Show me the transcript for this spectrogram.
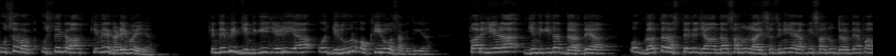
ਉਸ ਵਕਤ, ਉਸ ਦੇ ਖਿਲਾਫ ਕਿਵੇਂ ਖੜੇ ਹੋਏ ਆ। ਕਹਿੰਦੇ ਵੀ ਜ਼ਿੰਦਗੀ ਜਿਹੜੀ ਆ, ਉਹ ਜ਼ਰੂਰ ਔਖੀ ਹੋ ਸਕਦੀ ਆ। ਪਰ ਜਿਹੜਾ ਜ਼ਿੰਦਗੀ ਦਾ ਦਰਦ ਆ, ਉਹ ਗਲਤ ਰਸਤੇ ਤੇ ਜਾਣ ਦਾ ਸਾਨੂੰ ਲਾਇਸੈਂਸ ਨਹੀਂ ਹੈਗਾ ਵੀ ਸਾਨੂੰ ਦਰਦ ਆ ਆਪਾਂ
